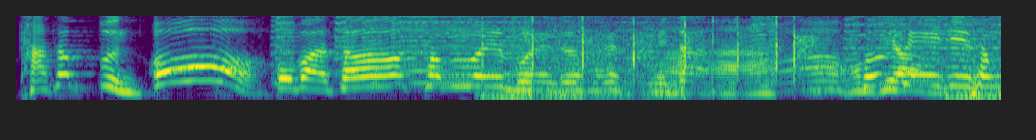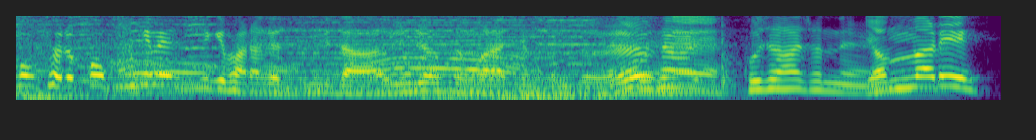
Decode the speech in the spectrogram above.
다섯 분 오! 뽑아서 선물 보내도록 하겠습니다. 아, 홈페이지 선곡표를 꼭 확인해 주시기 바라겠습니다. 윤정수 응원하신 분들. 고생 네. 고생하셨네요. 연말이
